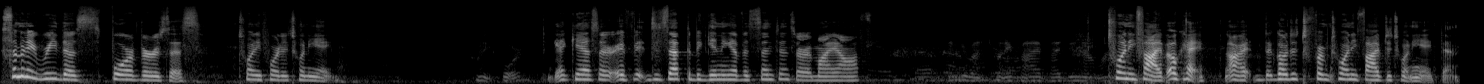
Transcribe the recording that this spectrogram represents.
somebody read those four verses 24 to 28 24. I guess or if it, is that the beginning of a sentence or am i off? I think you want 25. I do not want 25 okay. All right go to from 25 to 28 then.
